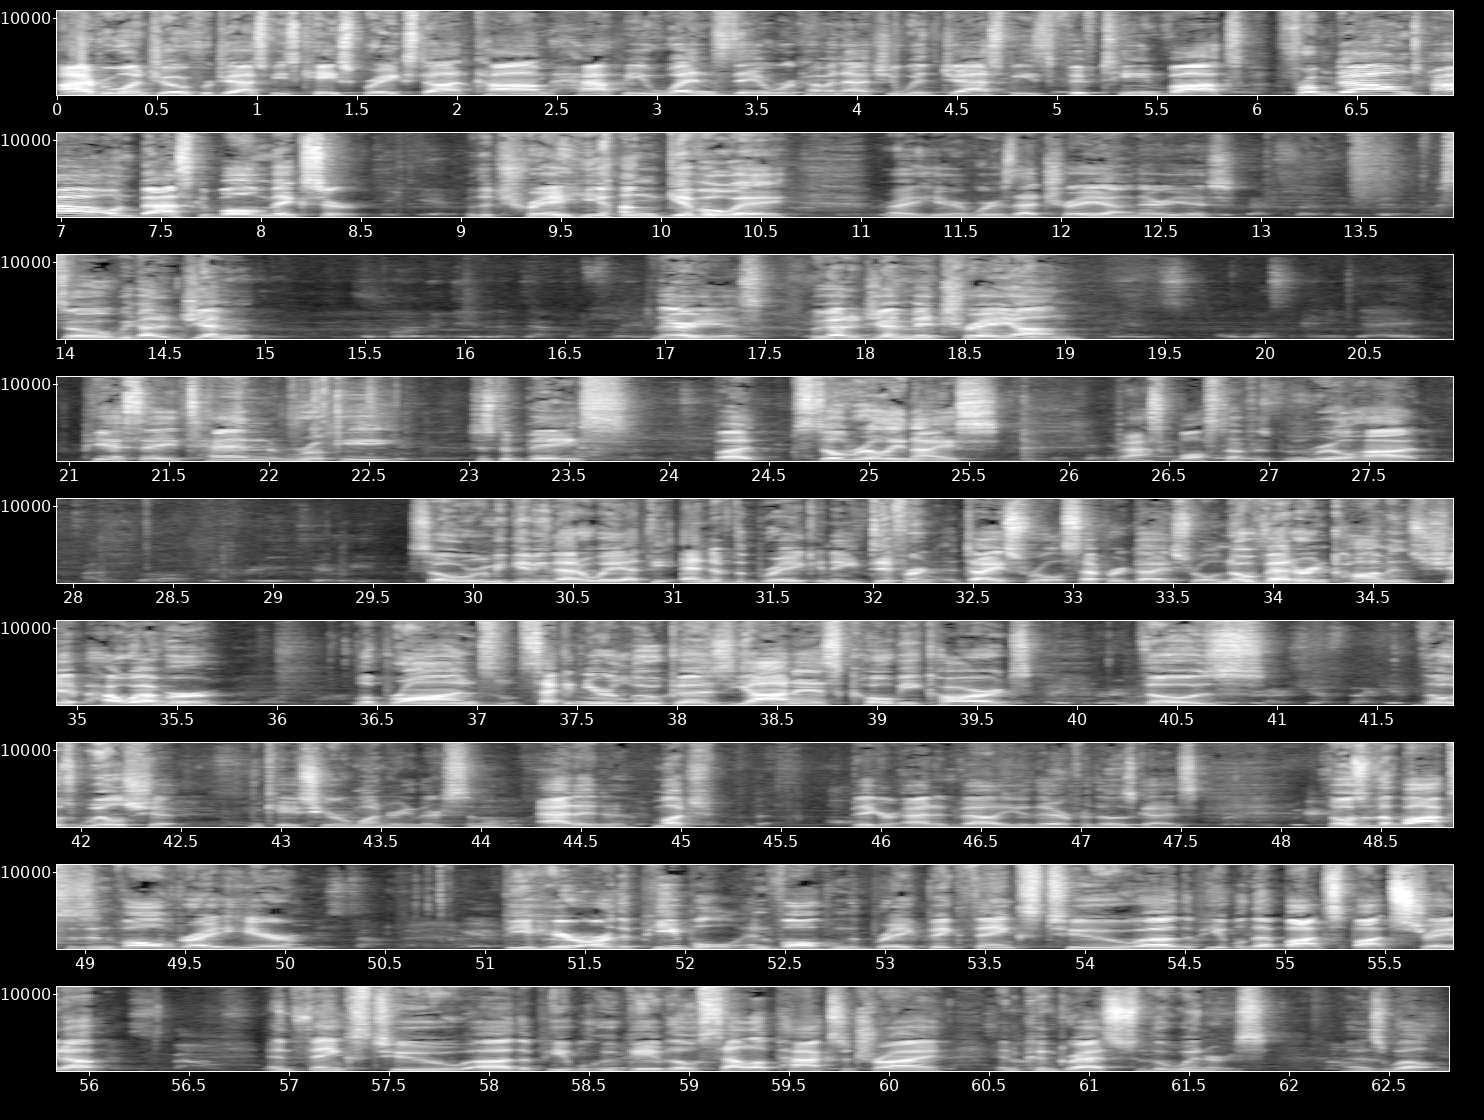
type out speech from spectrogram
Hi, everyone. Joe for jaspyscasebreaks.com. Happy Wednesday. We're coming at you with Jaspy's 15 box from downtown basketball mixer with a Trae Young giveaway right here. Where's that Trae Young? There he is. So we got a gem. There he is. We got a gem mint Trae Young. PSA 10 rookie. Just a base, but still really nice. Basketball stuff has been real hot. So we're going to be giving that away at the end of the break in a different dice roll, separate dice roll. No veteran commons ship. However, LeBron's second year Luka's, Giannis, Kobe cards, those those will ship. In case you're wondering, there's some added, much bigger added value there for those guys. Those are the boxes involved right here. The, here are the people involved in the break. Big thanks to uh, the people that bought spots straight up. And thanks to uh, the people who gave those sell packs a try. And congrats to the winners as well.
